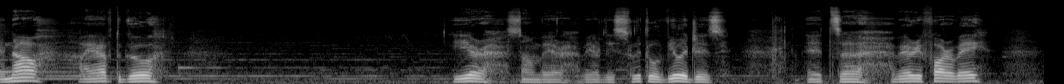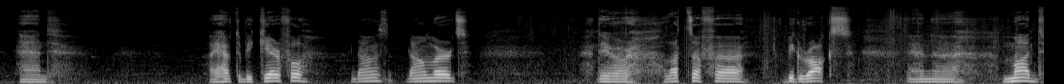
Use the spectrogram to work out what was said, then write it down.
and now I have to go here somewhere where this little village is. It's uh, very far away and I have to be careful down downwards. There are lots of uh, big rocks and uh, mud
